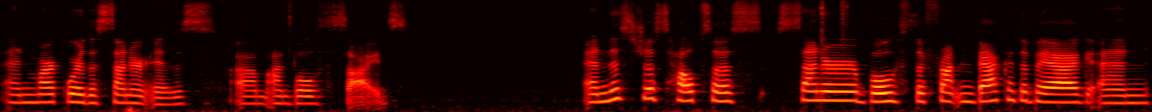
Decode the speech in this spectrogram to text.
and mark where the center is um, on both sides. And this just helps us center both the front and back of the bag and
